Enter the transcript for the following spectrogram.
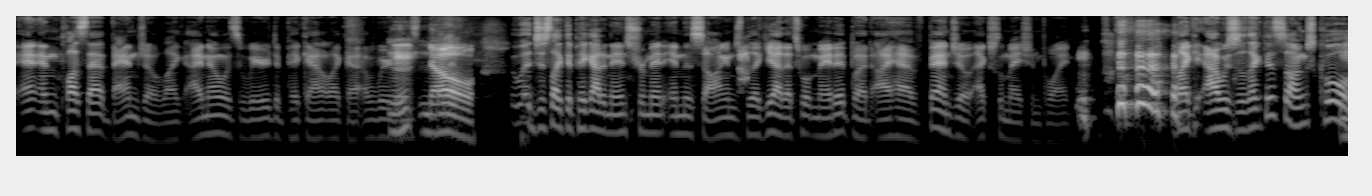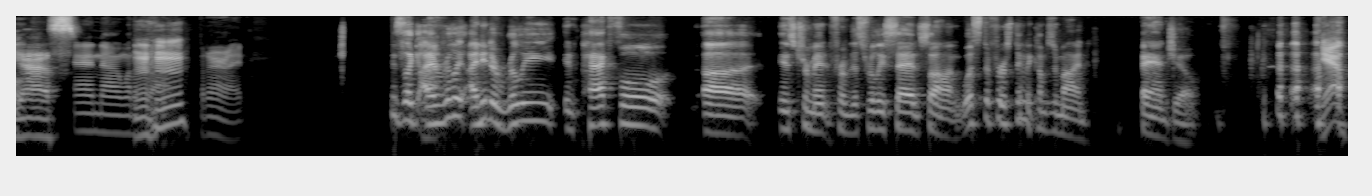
and, and plus that banjo. Like I know it's weird to pick out like a, a weird. Mm, no just like to pick out an instrument in the song and just be like, yeah, that's what made it. But I have banjo exclamation point. like I was just like, this song's cool, Yes. and now I want to cry. Mhm. But all right. It's like I really I need a really impactful uh instrument from this really sad song. What's the first thing that comes to mind? Banjo. yeah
